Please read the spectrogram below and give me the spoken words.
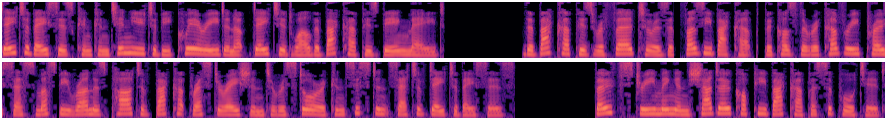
Databases can continue to be queried and updated while the backup is being made. The backup is referred to as a fuzzy backup because the recovery process must be run as part of backup restoration to restore a consistent set of databases. Both streaming and shadow copy backup are supported.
